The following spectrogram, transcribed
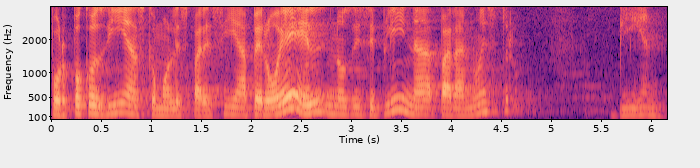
por pocos días como les parecía, pero Él nos disciplina para nuestro bien,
